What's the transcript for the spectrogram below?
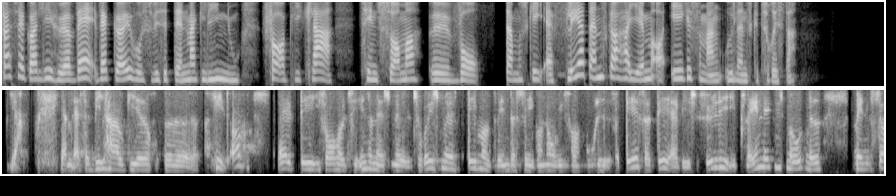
Først vil jeg godt lige høre, hvad, hvad gør I hos Visit Danmark lige nu for at blive klar til en sommer, øh, hvor der måske er flere danskere herhjemme og ikke så mange udlandske turister? Ja, jamen altså, vi har jo givet øh, helt om alt det i forhold til international turisme, det må vi vente og se, hvornår vi får mulighed for det. Så det er vi selvfølgelig i planlægningsmode med. Men så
